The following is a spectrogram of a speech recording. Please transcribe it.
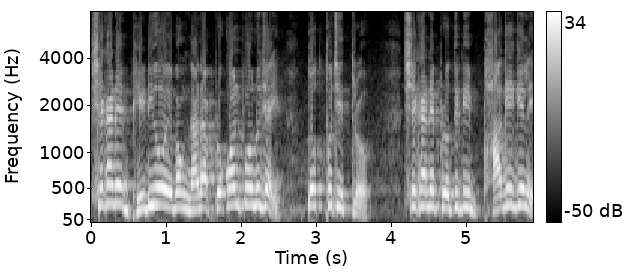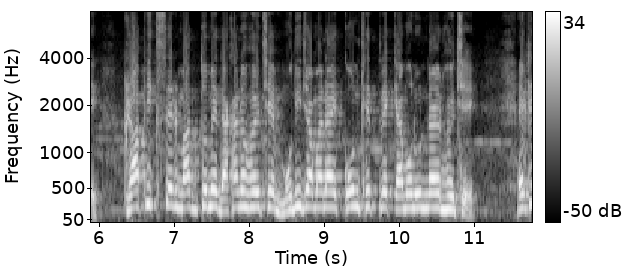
সেখানে ভিডিও এবং নানা প্রকল্প অনুযায়ী তথ্যচিত্র। সেখানে প্রতিটি ভাগে গেলে গ্রাফিক্সের মাধ্যমে দেখানো হয়েছে মোদি জামানায় কোন ক্ষেত্রে কেমন উন্নয়ন হয়েছে। একটি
